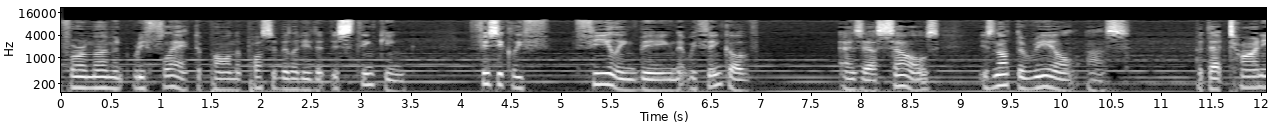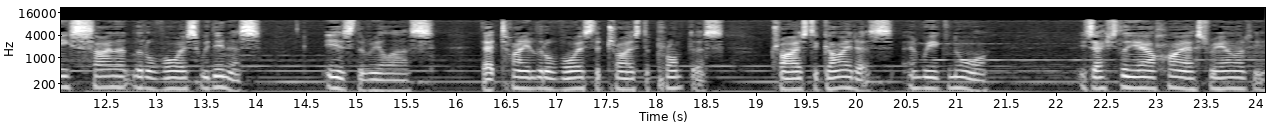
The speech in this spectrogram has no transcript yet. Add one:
For a moment, reflect upon the possibility that this thinking physically f- feeling being that we think of as ourselves is not the real us, but that tiny, silent little voice within us is the real us. That tiny little voice that tries to prompt us, tries to guide us, and we ignore, is actually our highest reality.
